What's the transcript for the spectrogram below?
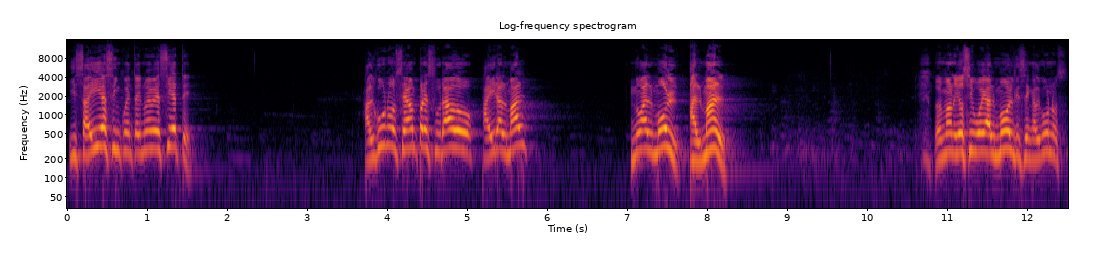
Isaías 59, 7. ¿Algunos se han apresurado a ir al mal? No al mol, al mal. No, hermano, yo sí voy al mol, dicen algunos.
